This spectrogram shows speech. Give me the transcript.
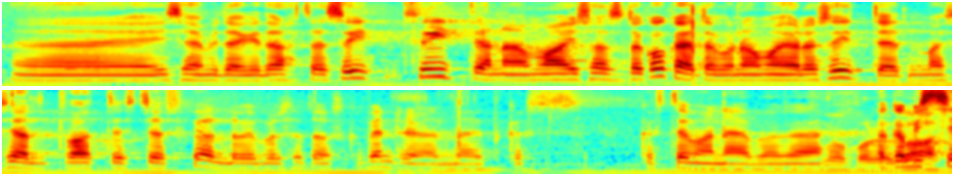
ise midagi tahta, sõit, sõitjana ma ei saa seda kogeda, kuna ma ei ole sõitja, et ma sealt vaatest ei oska öelda, võib-olla seda oskab Henri öelda, et kas, kas tema näeb, aga, aga mis,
